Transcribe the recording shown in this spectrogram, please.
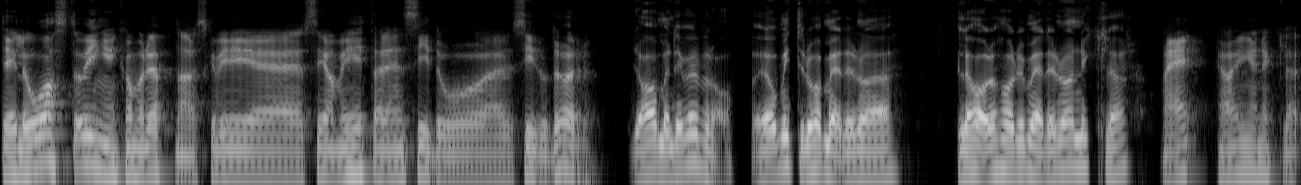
Det är låst och ingen kommer och öppnar. Ska vi eh, se om vi hittar en sido, eh, sidodörr? ja, men det är väl bra. Om inte du har med dig några... Eller har, har du med dig några nycklar? Nej, jag har inga nycklar.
